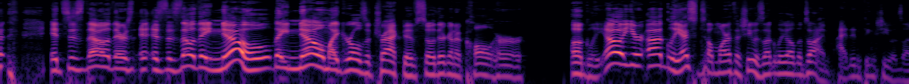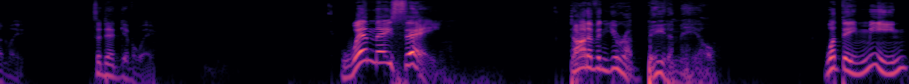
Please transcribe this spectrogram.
it's as though there's. It's as though they know they know my girl's attractive, so they're gonna call her ugly. Oh, you're ugly. I used to tell Martha she was ugly all the time. I didn't think she was ugly. It's a dead giveaway. When they say, Donovan, you're a beta male, what they mean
